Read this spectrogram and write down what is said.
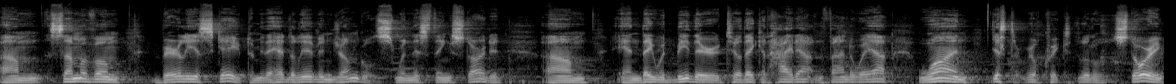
Um, some of them barely escaped. I mean, they had to live in jungles when this thing started. Um, and they would be there until they could hide out and find a way out. One, just a real quick little story.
